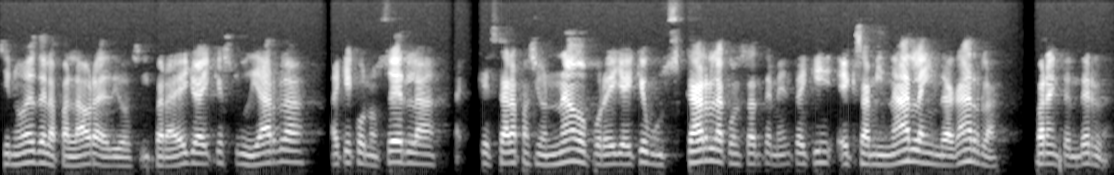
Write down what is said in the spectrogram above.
sino desde la palabra de Dios. Y para ello hay que estudiarla, hay que conocerla, que estar apasionado por ella, hay que buscarla constantemente, hay que examinarla, indagarla para entenderla.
